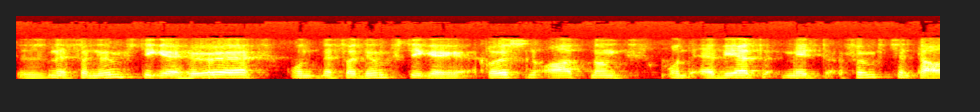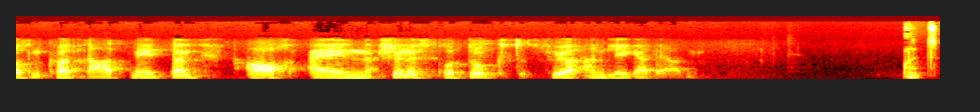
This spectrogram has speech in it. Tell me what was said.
Das ist eine vernünftige Höhe und eine vernünftige Größenordnung und er wird mit 15.000 Quadratmetern auch ein schönes Produkt für Anleger werden. Und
